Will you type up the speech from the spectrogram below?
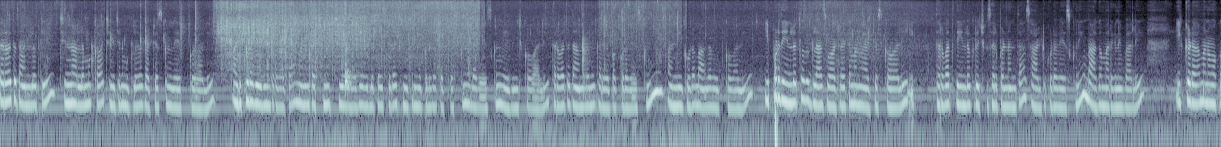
తర్వాత దానిలోకి చిన్న అల్లం ముక్క చిన్న చిన్న ముక్కలుగా కట్ చేసుకుని వేసుకోవాలి అది కూడా వేగిన తర్వాత మనం పచ్చిమిర్చి అలాగే ఉల్లిపాయ కూడా చిన్న చిన్న ముక్కలుగా కట్ చేసుకుని ఇలా వేసుకుని వేగించుకోవాలి. తర్వాత దానిలోని కరివేపాకు కూడా వేసుకుని అన్నీ కూడా బాగా వేపుకోవాలి. ఇప్పుడు దీనిలోకి ఒక గ్లాస్ వాటర్ అయితే మనం యాడ్ చేసుకోవాలి. తర్వాత దీనిలోకి రుచికి సరిపడినంత సాల్ట్ కూడా వేసుకుని బాగా మరగనివ్వాలి. ఇక్కడ మనం ఒక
